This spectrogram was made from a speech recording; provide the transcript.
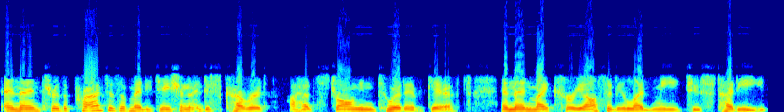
And then through the practice of meditation, I discovered I had strong intuitive gifts. And then my curiosity led me to study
